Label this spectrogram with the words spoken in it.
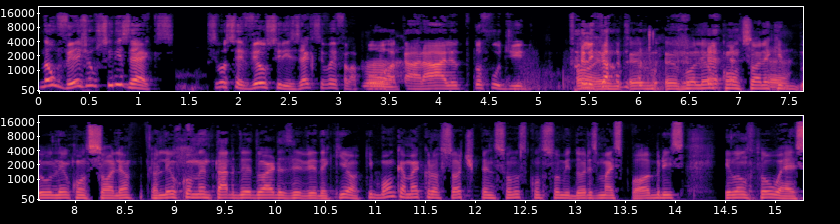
não veja o Series X. Se você vê o Series X, você vai falar, porra, ah. caralho, tô fudido. Tá eu, eu, eu, vou ler o console aqui, é. eu leio o console, ó. Eu leio o comentário do Eduardo Azevedo aqui, ó. Que bom que a Microsoft pensou nos consumidores mais pobres e lançou o S.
